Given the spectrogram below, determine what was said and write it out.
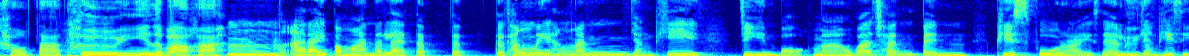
เข้าตาเธออย่างนี้หรือเปล่าคะอืมอะไรประมาณนั้นแหละแต่แต่แต่ทั้งนี้ทั้งนั้นอย่างที่ จีนบอกมาว่าฉันเป็น peaceful rise เนี่ยหรืออย่างที่สี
